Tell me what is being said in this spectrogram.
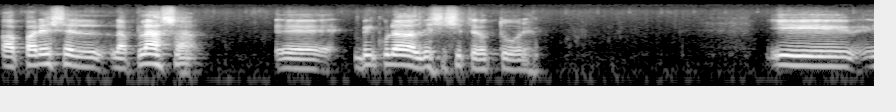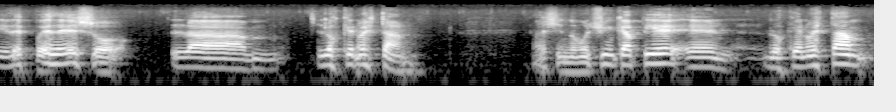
aparece la plaza eh, vinculada al 17 de octubre. Y, después de eso, los que no están, haciendo mucho hincapié en los que no están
